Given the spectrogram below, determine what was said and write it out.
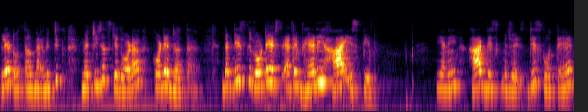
प्लेट होता है मैग्नेटिक मटेरियल्स के द्वारा कोटेड रहता है। The disk rotates at a very high speed यानी हार्ड डिस्क में जो डिस्क होते हैं,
